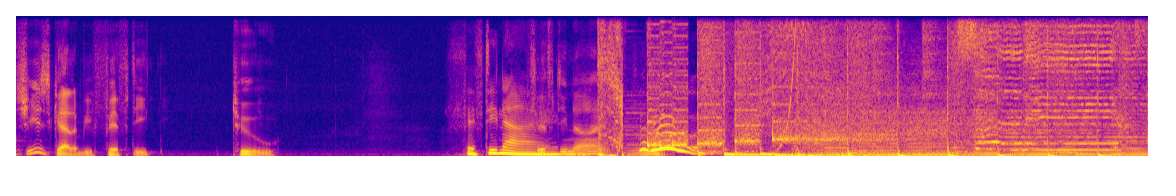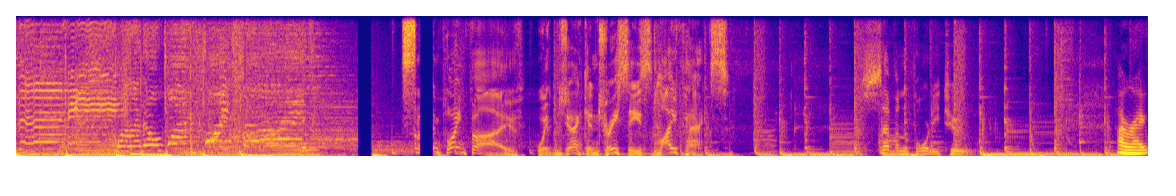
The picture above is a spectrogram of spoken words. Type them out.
she's got to be 52, 59. 59. Woo! Sunny, sunny, 101.5. 7.5 with Jack and Traci's Life Hacks. 742. All right,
